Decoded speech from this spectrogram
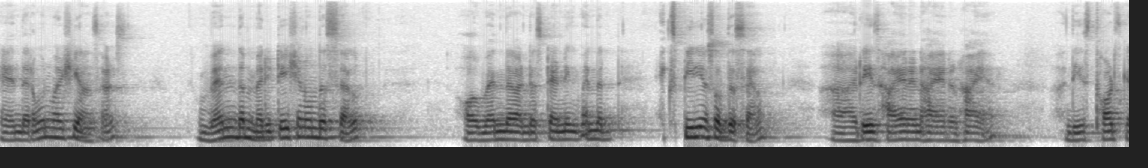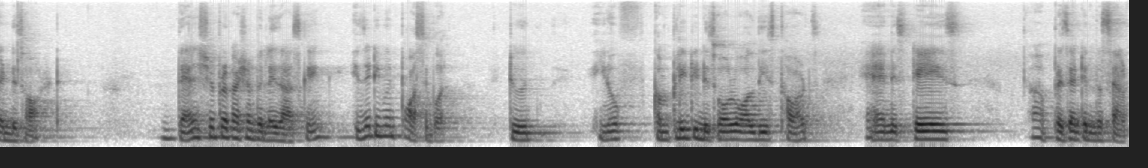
And the Ramana Maharshi answers, when the meditation on the self or when the understanding, when the experience of the self uh, raise higher and higher and higher, these thoughts get dissolved. Then Sivaprakasam Pillai is asking, is it even possible to, you know, completely dissolve all these thoughts and stays uh, present in the self,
